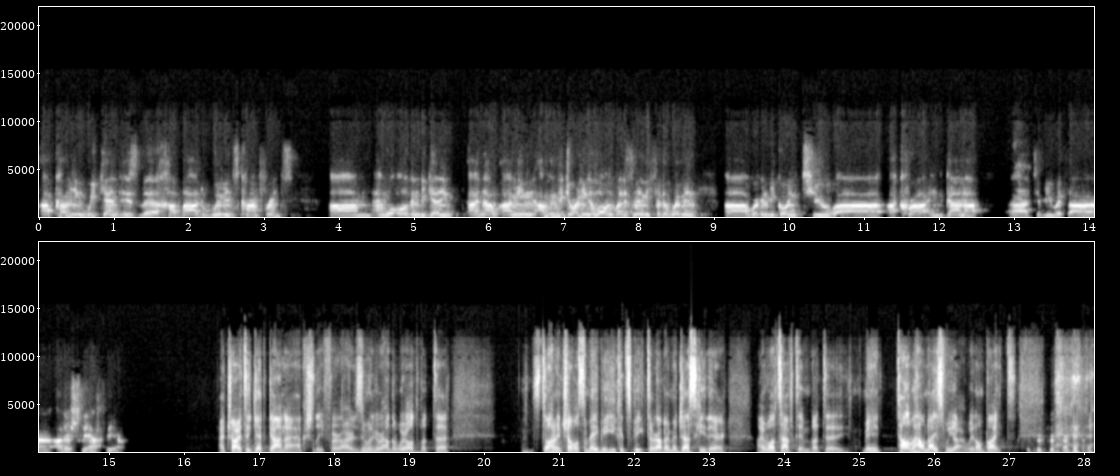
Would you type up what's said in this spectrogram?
upcoming weekend is the Chabad Women's Conference. Um, and we're all going to be getting, uh, no, I mean, I'm going to be joining along, but it's mainly for the women. Uh, we're going to be going to uh, Accra in Ghana uh, to be with our other shliach there. I tried to get Ghana actually for our zooming around the world, but uh, still having trouble. So maybe you could speak to Rabbi Majeski there. I WhatsApped him, but uh, maybe tell him how nice we are. We don't bite.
